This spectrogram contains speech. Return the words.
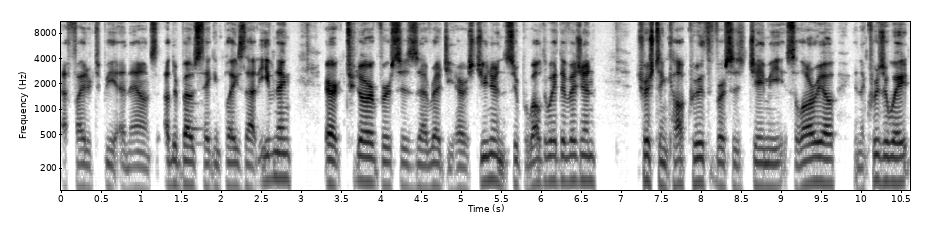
a, fighter to be announced. Other bouts taking place that evening Eric Tudor versus uh, Reggie Harris Jr. in the super welterweight division, Tristan Kalkreuth versus Jamie Solorio in the cruiserweight,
